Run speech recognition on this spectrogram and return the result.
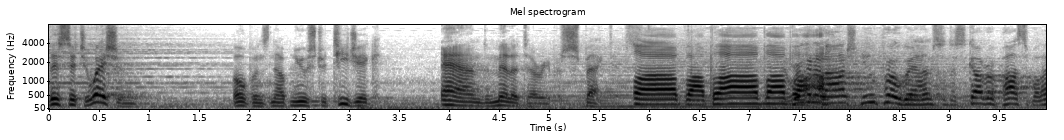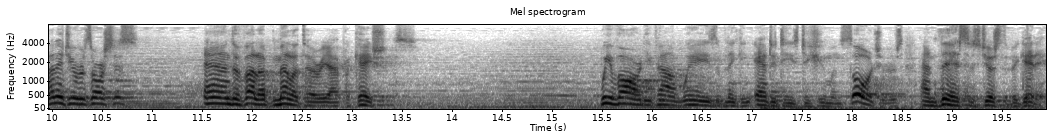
This situation opens up new strategic and military perspectives. Blah blah blah blah And We're going to launch new programs to discover possible energy resources and develop military applications. We've already found ways of linking entities to human soldiers, and this is just the beginning.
